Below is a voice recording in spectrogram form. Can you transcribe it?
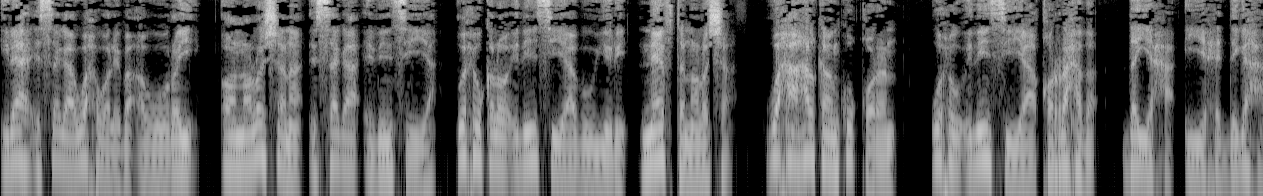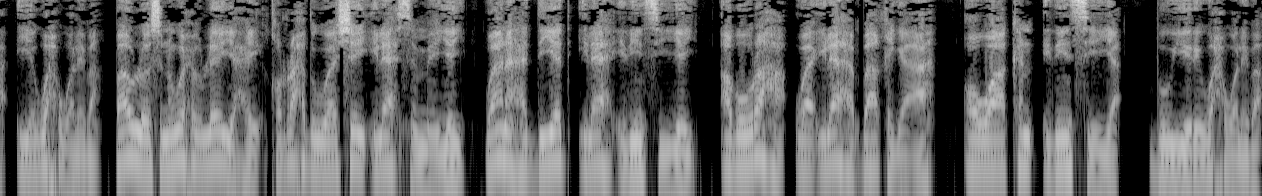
Ilaah isagaa wax waliba abuuray oo noloshana isagaa idiin siiya. Wuxuu kaloo idiin siiyaa buu yidhi neefta nolosha waxaa halkan ku qoran wuxuu idiin siiyaa qorraxda dayaxa iyo xiddigaha iyo wax waliba. Bawlosna wuxuu leeyahay qorraxdu waa shay ilaah sameeyey waana hadiyad ilaah idiin siiyey. Abuuraha waa ilaaha baaqiga ah oo waa kan idiin siiya buu yidhi wax waliba.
